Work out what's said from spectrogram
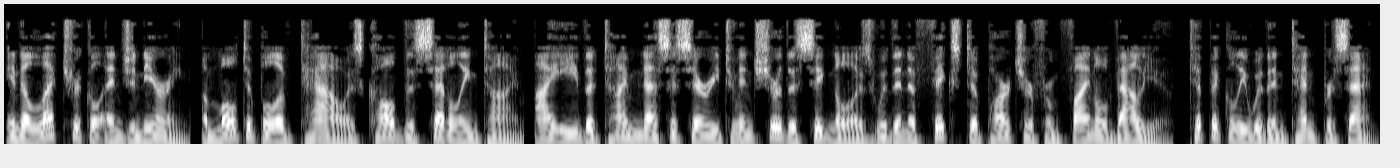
In electrical engineering, a multiple of tau is called the settling time, i.e. the time necessary to ensure the signal is within a fixed departure from final value, typically within 10%.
